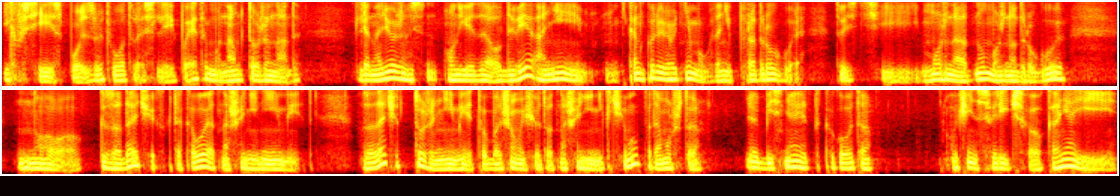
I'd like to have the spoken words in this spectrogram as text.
их все используют в отрасли, и поэтому нам тоже надо. Для надежности он ей дал две, они конкурировать не могут, они про другое. То есть можно одну, можно другую, но к задаче как таковой отношения не имеет. Задача тоже не имеет, по большому счету, отношения ни к чему, потому что объясняет какого-то очень сферического коня и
